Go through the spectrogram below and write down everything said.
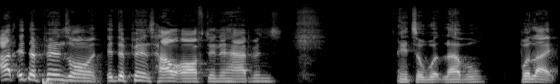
I, it depends on. It depends how often it happens, and to what level. But like,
